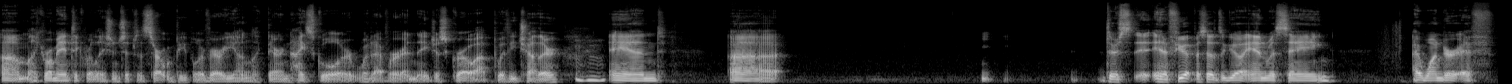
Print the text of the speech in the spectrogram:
Um, like romantic relationships that start when people are very young, like they're in high school or whatever, and they just grow up with each other. And uh, there's in a few episodes ago, Anne was saying, "I wonder if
